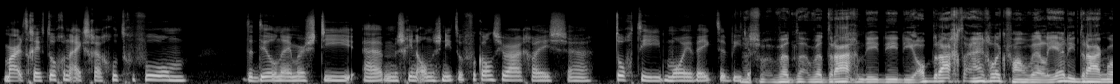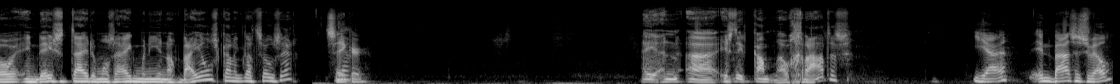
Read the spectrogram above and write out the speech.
maar het geeft toch een extra goed gevoel om de deelnemers die misschien anders niet op vakantie waren geweest, toch die mooie week te bieden. Dus we, we dragen die, die, die opdracht eigenlijk van wel, ja, die dragen we in deze tijd op onze eigen manier nog bij ons, kan ik dat zo zeggen? Zeker. Hey, en uh, is dit kamp nou gratis? Ja, in basis wel.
